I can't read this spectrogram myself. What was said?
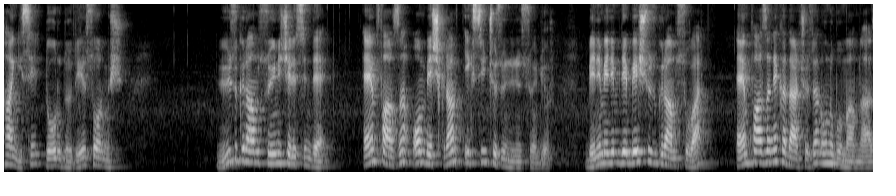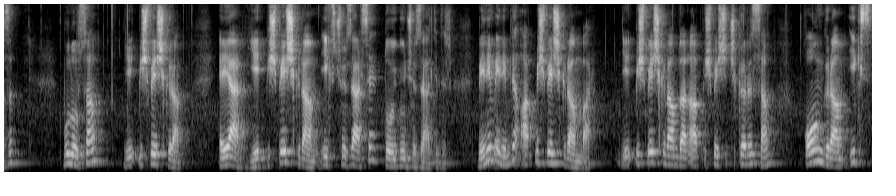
hangisi doğrudur diye sormuş. 100 gram suyun içerisinde en fazla 15 gram X'in çözündüğünü söylüyor. Benim elimde 500 gram su var. En fazla ne kadar çözer onu bulmam lazım. Bulursam 75 gram. Eğer 75 gram X çözerse doygun çözeltidir. Benim elimde 65 gram var. 75 gramdan 65'i çıkarırsam 10 gram X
